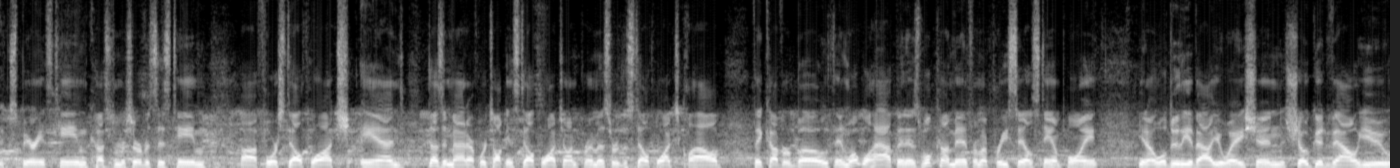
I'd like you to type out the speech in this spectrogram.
experience team, customer services team uh, for StealthWatch, and doesn't matter if we're talking StealthWatch on-premise or the StealthWatch cloud, they cover both, and what will happen is we'll come in from a pre-sale standpoint, you know, we'll do the evaluation, show good value,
